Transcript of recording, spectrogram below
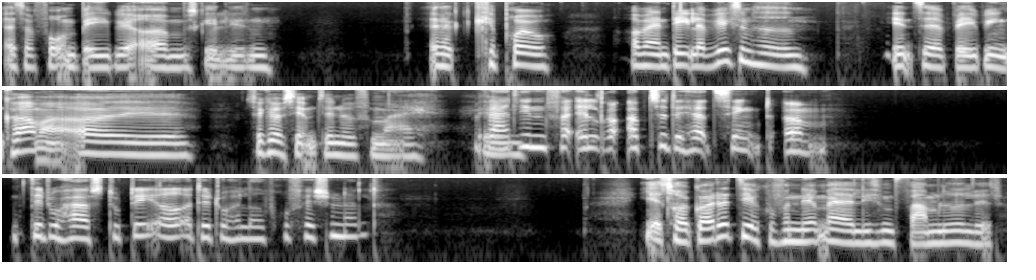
altså får en baby, og måske ligesom øh, kan prøve at være en del af virksomheden, indtil babyen kommer, og øh, så kan jeg jo se, om det er noget for mig. Hvad er øhm. dine forældre op til det her tænkt om det, du har studeret, og det, du har lavet professionelt? Jeg tror godt, at de har kunne fornemme, at jeg ligesom famlede lidt.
